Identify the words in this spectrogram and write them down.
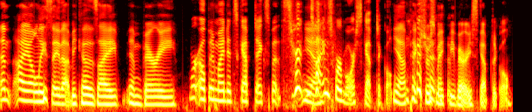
And I only say that because I am very, we're open minded skeptics, but certain Yeah. times we're more skeptical. yeah, pictures make me very skeptical.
